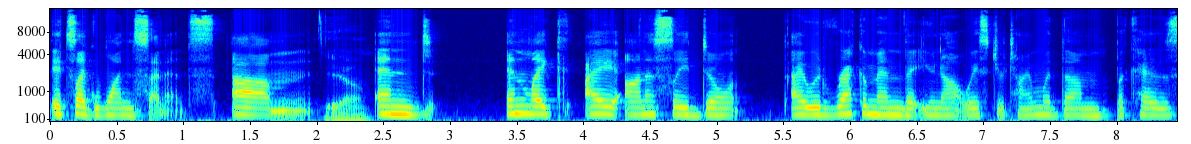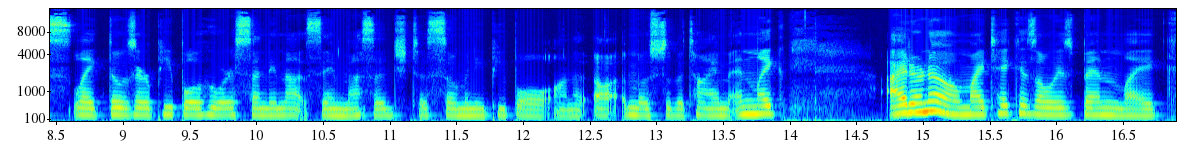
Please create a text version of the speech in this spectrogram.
it's like one sentence. Um, yeah. And, and like, I honestly don't I would recommend that you not waste your time with them because like those are people who are sending that same message to so many people on uh, most of the time. And like I don't know my take has always been like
